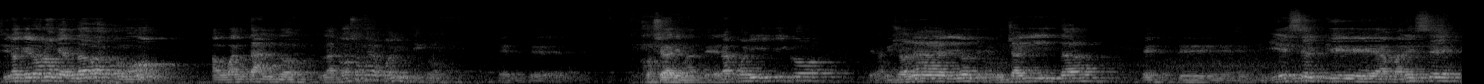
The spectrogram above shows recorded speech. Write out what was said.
sino que era uno que andaba como aguantando la cosa, era político. Este, José Arimante era político, era millonario, tenía mucha guita, este, y es el que aparece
